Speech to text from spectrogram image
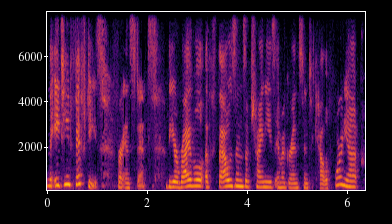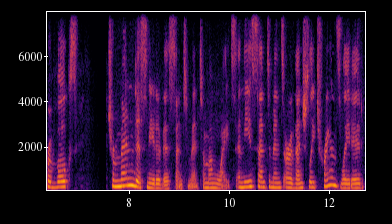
In the 1850s, for instance, the arrival of thousands of Chinese immigrants into California provokes tremendous nativist sentiment among whites, and these sentiments are eventually translated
